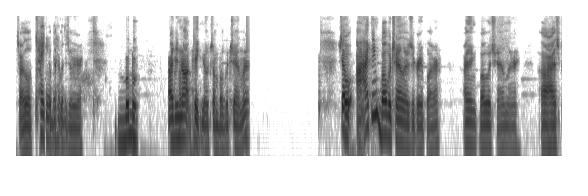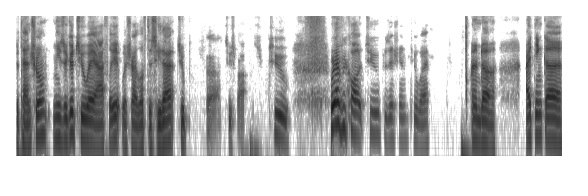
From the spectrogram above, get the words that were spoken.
Sorry, a little technical difficulties over here. Bubba. I did not take notes on Bubba Chandler. So I I think Bubba Chandler is a great player. I think Bubba Chandler uh, has potential. He's a good two-way athlete, which I love to see that. Two, uh, two spots, two, whatever you call it, two position, two way. And uh, I think uh,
